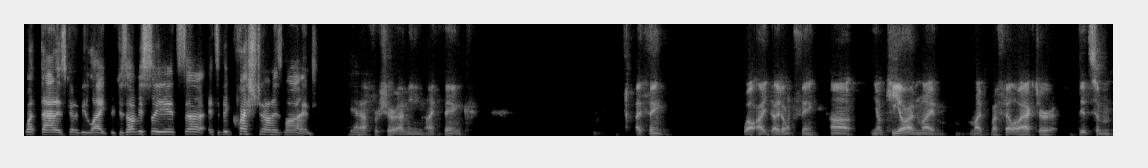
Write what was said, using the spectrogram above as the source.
what that is going to be like, because obviously it's a it's a big question on his mind. Yeah, for sure. I mean, I think I think well, I, I don't think uh you know, Keon, my my my fellow actor, did some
